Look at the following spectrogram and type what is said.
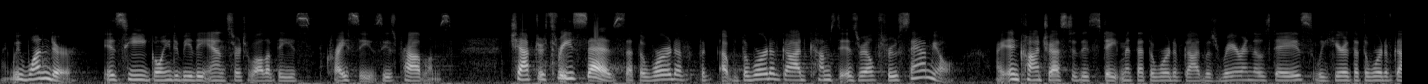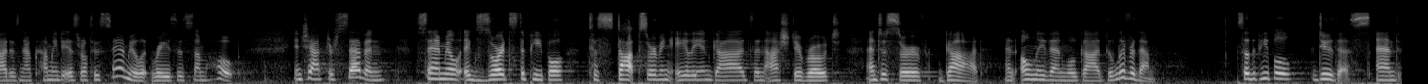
right, we wonder is he going to be the answer to all of these crises, these problems? Chapter 3 says that the word of, the, uh, the word of God comes to Israel through Samuel. Right? In contrast to the statement that the word of God was rare in those days, we hear that the word of God is now coming to Israel through Samuel. It raises some hope. In chapter 7, Samuel exhorts the people to stop serving alien gods and Ashtaroth and to serve God, and only then will God deliver them. So the people do this, and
